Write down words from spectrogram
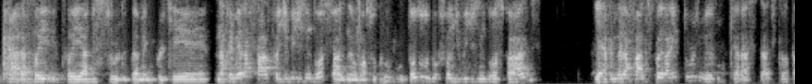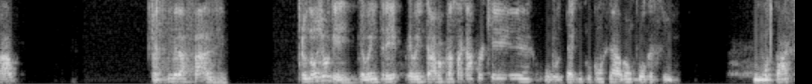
Cara, foi, foi absurdo também, porque na primeira fase foi dividido em duas fases, né? O nosso grupo. Todos os grupos foram divididos em duas fases. E a primeira fase foi lá em Tours mesmo, que era a cidade que eu tava. Essa primeira fase, eu não joguei. Eu entrei, eu entrava para sacar porque o técnico confiava um pouco assim no meu saque.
